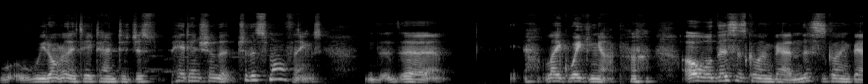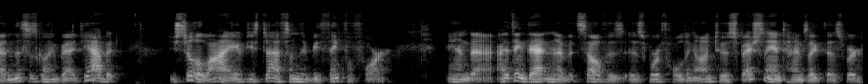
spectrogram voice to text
we don't really take time to just pay attention to the, to the small things the, the like waking up. oh, well, this is going bad, and this is going bad, and this is going bad. Yeah, but you're still alive. You still have something to be thankful for. And uh, I think that in and of itself is, is worth holding on to, especially in times like this where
